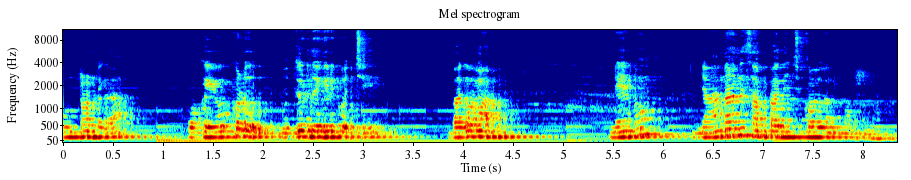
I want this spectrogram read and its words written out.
ఉంటుండగా ఒక యువకుడు బుద్ధుడి దగ్గరికి వచ్చి భగవాన్ నేను జ్ఞానాన్ని సంపాదించుకోవాలనుకుంటున్నాను.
